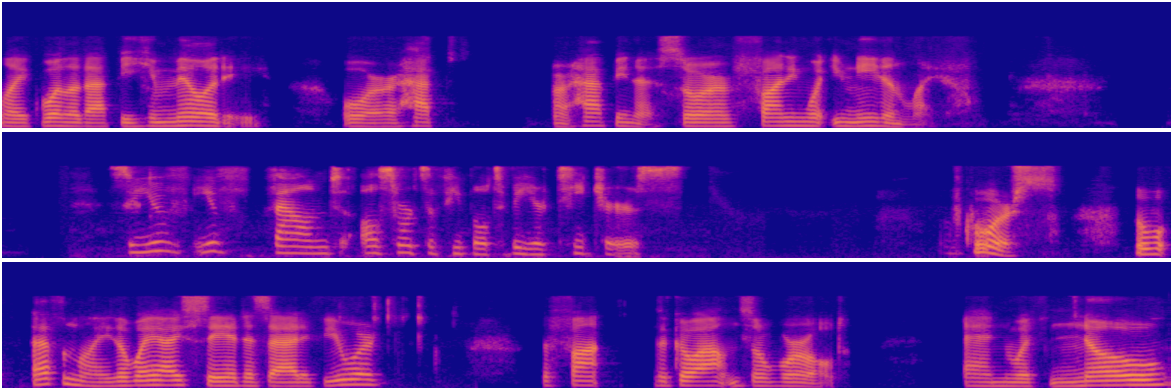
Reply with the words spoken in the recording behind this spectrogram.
like whether that be humility or hap- or happiness or finding what you need in life. So you've you've found all sorts of people to be your teachers. Of course, the, definitely. The way I see it is that if you were to, find, to go out into the world and with no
